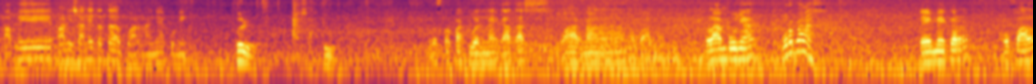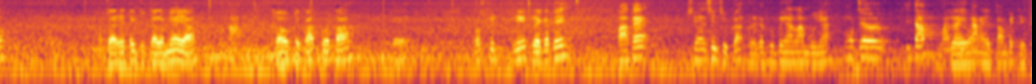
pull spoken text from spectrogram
Tapi panisannya tetap warnanya kuning. Gold sahdu terus perpaduan naik ke atas warna apa warna? Lampunya murah mas. Daymaker oval. Ada rating di dalamnya ya. Kota. jauh dekat kota oke. Terus ini bracketnya pakai CNC juga bracket kupingan lampunya. Model hitam, warna Model hitam. warna hitam PDK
